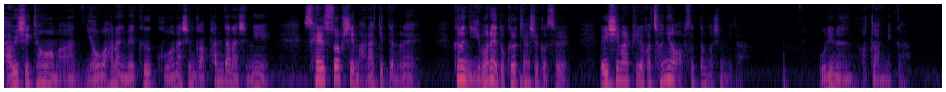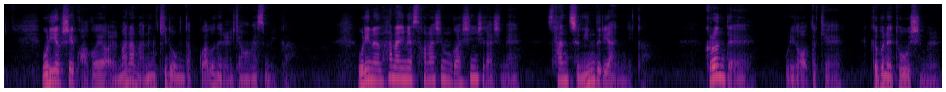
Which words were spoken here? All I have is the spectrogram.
다윗이 경험한 여호와 하나님의 그 구원하심과 판단하심이 셀 수 없이 많았기 때문에 그는 이번에도 그렇게 하실 것을 의심할 필요가 전혀 없었던 것입니다. 우리는 어떠합니까? 우리 역시 과거에 얼마나 많은 기도 응답과 은혜를 경험했습니까? 우리는 하나님의 선하심과 신실하심에 산 증인들이 아닙니까? 그런데 우리가 어떻게 그분의 도우심을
